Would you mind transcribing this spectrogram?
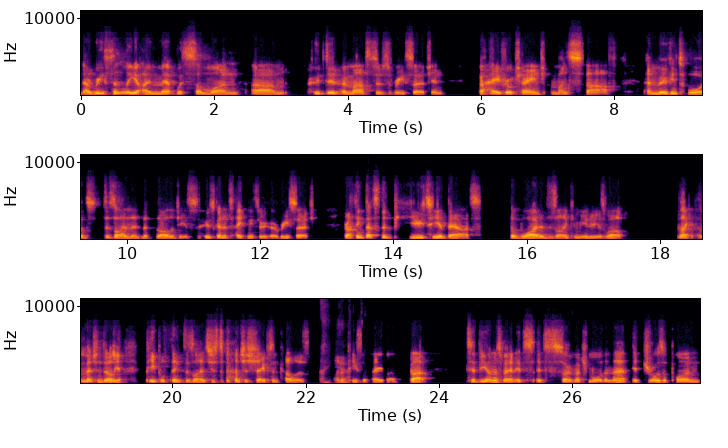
Now, recently I met with someone um, who did her master's research in behavioral change amongst staff and moving towards design methodologies, who's going to take me through her research. But I think that's the beauty about the wider design community as well. Like I mentioned earlier, people think design is just a bunch of shapes and colors on a piece of paper. But to be honest, man, it's it's so much more than that. It draws upon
